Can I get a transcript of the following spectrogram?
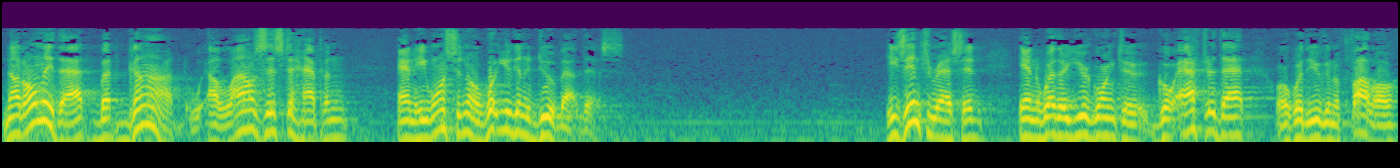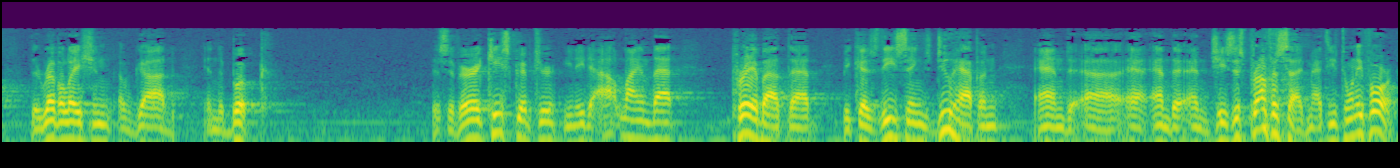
not only that, but God allows this to happen, and He wants to know what you're going to do about this. He's interested in whether you're going to go after that or whether you're going to follow the revelation of God in the book. This is a very key scripture. You need to outline that, pray about that, because these things do happen. And uh, and the, and Jesus prophesied Matthew 24,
